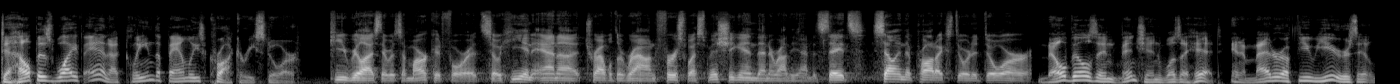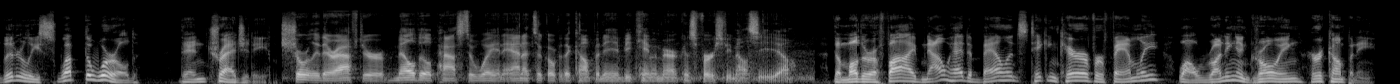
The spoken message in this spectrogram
to help his wife Anna clean the family's crockery store. He realized there was a market for it, so he and Anna traveled around first West Michigan, then around the United States, selling the products door to door. Melville's invention was a hit. In a matter of few years, it literally swept the world then tragedy. Shortly thereafter, Melville passed away and Anna took over the company and became America's first female CEO. The mother of five now had to balance taking care of her family while running and growing her company.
